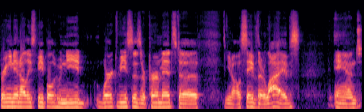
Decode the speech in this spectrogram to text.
bringing in all these people who need work visas or permits to, you know, save their lives, and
